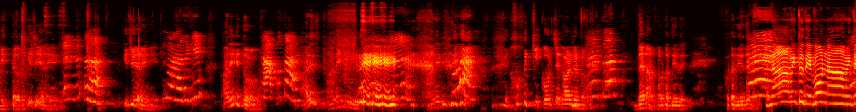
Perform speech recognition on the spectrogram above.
মিথ্যা কথা কিছুই আনিনি কিছুই আনিনি আনিনি তো। আরে আনিনি। আনিনি। ও কি করছে খাওয়ার জন্য? দে না ওটা ওটা দিয়ে দে। ওটা দিয়ে দে না না আমি তো দেব না আমি তো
